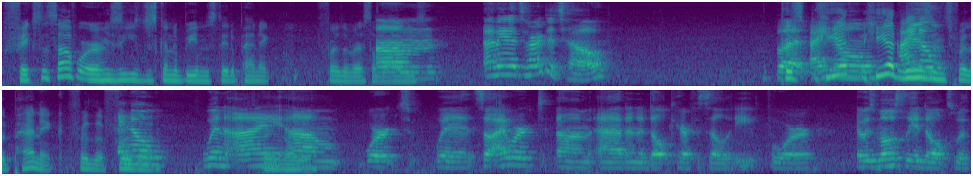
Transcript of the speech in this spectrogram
fix itself, or is he just gonna be in a state of panic for the rest of um, lives? I mean, it's hard to tell. Because But I he know had he had I know- reasons for the panic for the for I know when I um, worked with, so I worked um, at an adult care facility for, it was mostly adults with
